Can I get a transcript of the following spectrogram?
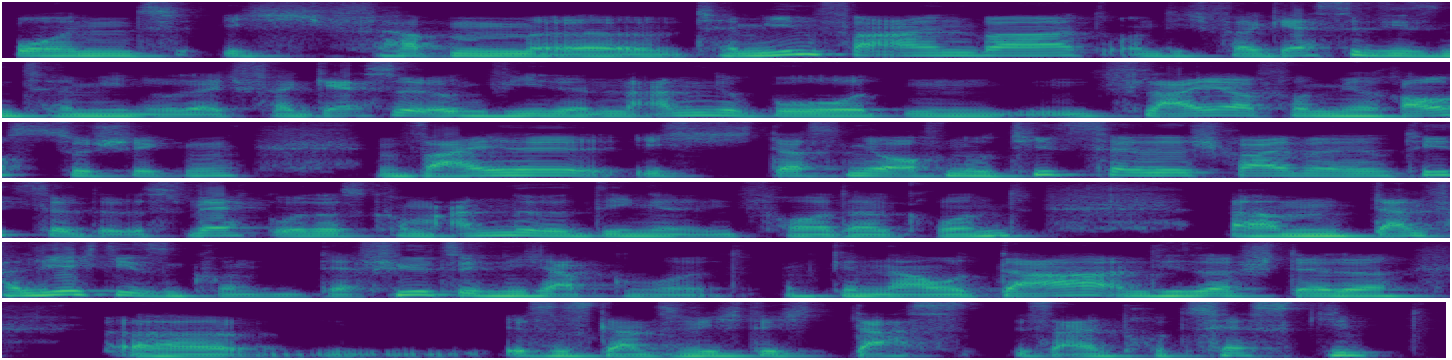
und ich habe einen äh, Termin vereinbart und ich vergesse diesen Termin oder ich vergesse irgendwie ein Angebot, einen Flyer von mir rauszuschicken, weil ich das mir auf Notizzelle schreibe, eine Notizzelle ist weg oder es kommen andere Dinge in den Vordergrund, ähm, dann verliere ich diesen Kunden. Der fühlt sich nicht abgeholt. Und genau da an dieser Stelle äh, ist es ganz wichtig, dass es einen Prozess gibt,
